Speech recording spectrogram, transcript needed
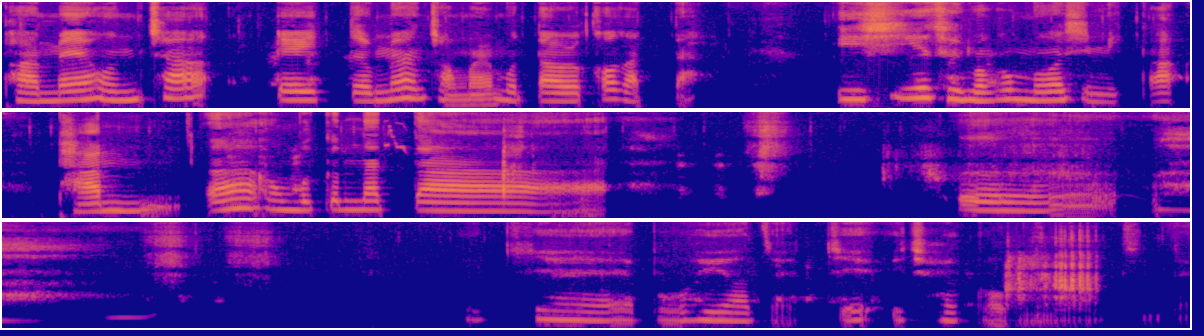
밤에 혼자 깨있으면 정말 못다올 것 같다. 이 시의 제목은 무엇입니까? 밤. 아, 공부 끝났다. 으... 이제 뭐 해야 될지 이제 할 거 없는 것 같은데.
